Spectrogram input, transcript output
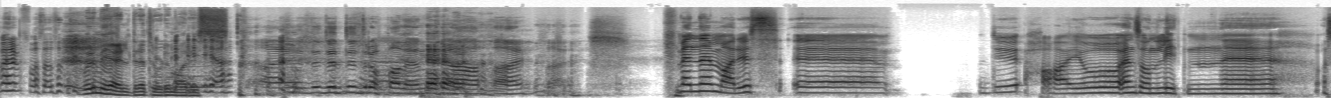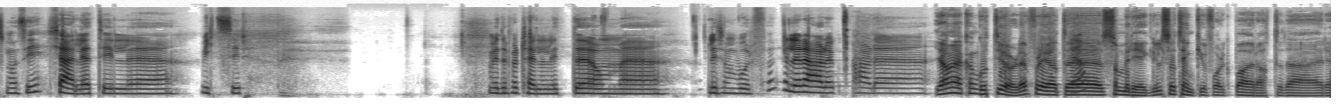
bare få deg til å. Hvor mye eldre tror du Marius? Ja. Nei, du, du, du droppa den. Ja, nei, nei. Men uh, Marius, uh, du har jo en sånn liten uh, Hva skal man si? Kjærlighet til vitser. Vil du fortelle litt eh, om eh, liksom hvorfor, eller er det, er det Ja, men jeg kan godt gjøre det, for eh, som regel så tenker folk bare at det er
